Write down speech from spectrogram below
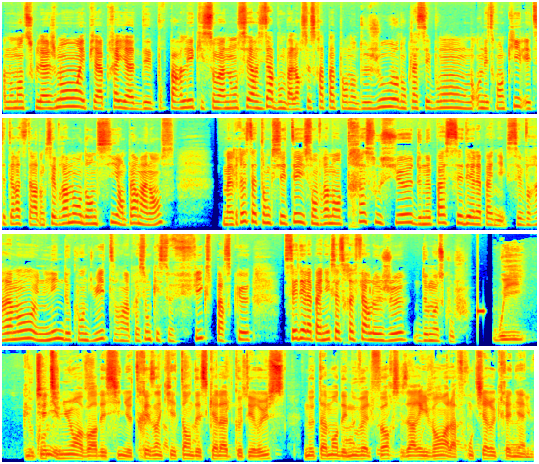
un moment de soulagement, et puis après, il y a des pourparlers qui sont annoncés, alors ils disent, ah bon, bah alors ce sera pas pendant deux jours, donc là c'est bon, on est tranquille, etc., etc. Donc c'est vraiment en dents de scie en permanence. Malgré cette anxiété, ils sont vraiment très soucieux de ne pas céder à la panique. C'est vraiment une ligne de conduite, on a l'impression qu'ils se fixent parce que céder à la panique, ça serait faire le jeu de Moscou. We Nous continuons à voir des signes très inquiétants d'escalade côté russe, notamment des nouvelles forces arrivant à la frontière ukrainienne.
